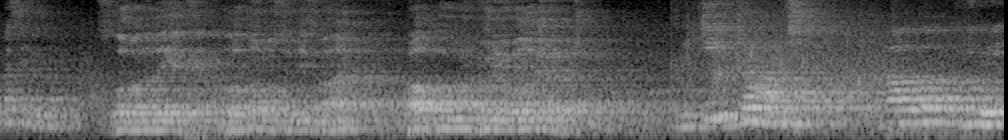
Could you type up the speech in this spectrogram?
Спасибі. Слово надається Драгач Балко Юрій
